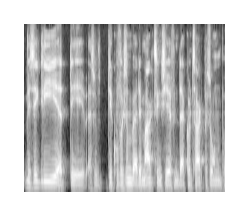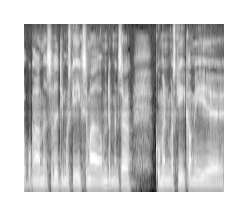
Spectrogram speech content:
hvis ikke lige, at det, altså det kunne for eksempel være det marketingchefen, der er kontaktpersonen på programmet, så ved de måske ikke så meget om det, men så kunne man måske komme i øh,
